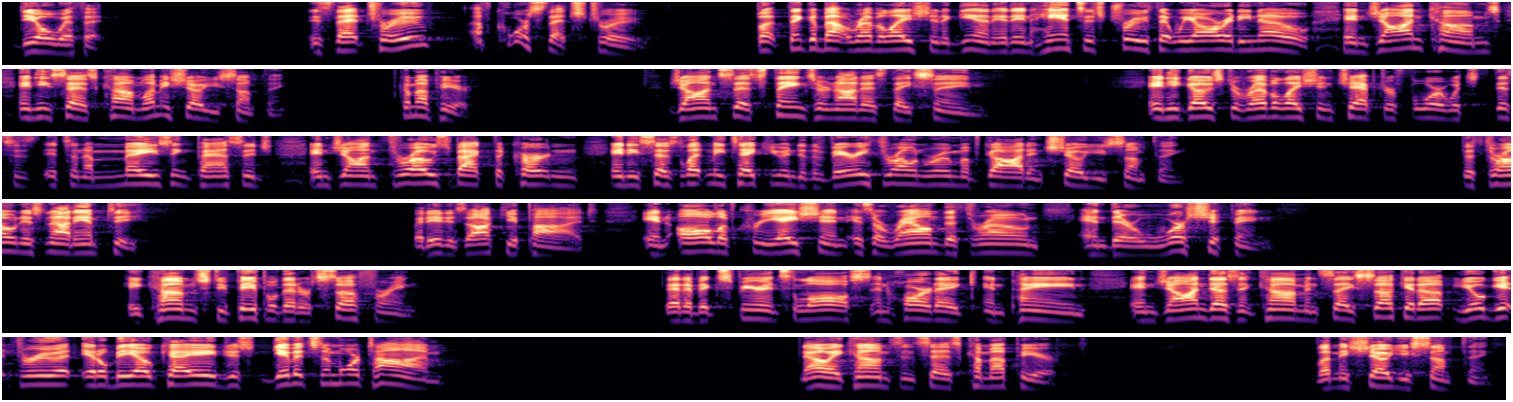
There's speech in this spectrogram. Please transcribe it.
Deal with it. Is that true? Of course, that's true. But think about Revelation again. It enhances truth that we already know. And John comes and he says, Come, let me show you something. Come up here. John says, Things are not as they seem. And he goes to Revelation chapter 4, which this is it's an amazing passage. And John throws back the curtain and he says, Let me take you into the very throne room of God and show you something. The throne is not empty but it is occupied. And all of creation is around the throne and they're worshiping. He comes to people that are suffering, that have experienced loss and heartache and pain. And John doesn't come and say, Suck it up, you'll get through it, it'll be okay, just give it some more time. No, he comes and says, Come up here. Let me show you something.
